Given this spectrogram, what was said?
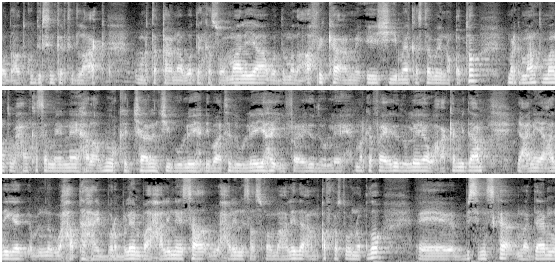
ood aad ku dirsan kartid lacag. Mataqaanaa wadanka soomaaliya waddamada africa ama asia meel kastabay noqoto. Marka maanta maanta waxaan ka sameynay hal abuurka challengiguu leeyahay dhibaataduu leeyahay iyo faa-iidaduu leeyahay. Marka faa-iidaduu leeyahay waxaa ka mid ah yani adiga waxaa tahay problem baa xalinaysaa xalinaysaa soomaalida ama qof kasta u noqdo businesska maadaama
